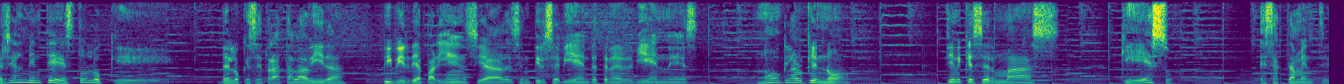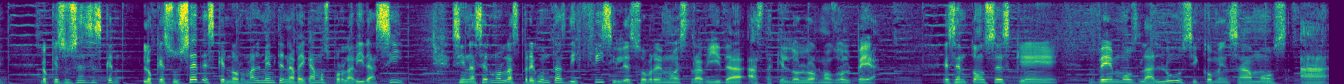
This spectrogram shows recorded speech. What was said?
¿es realmente esto lo que de lo que se trata la vida? Vivir de apariencia, de sentirse bien, de tener bienes. No, claro que no. Tiene que ser más que eso. Exactamente. Lo que, sucede es que, lo que sucede es que normalmente navegamos por la vida así, sin hacernos las preguntas difíciles sobre nuestra vida hasta que el dolor nos golpea. Es entonces que vemos la luz y comenzamos a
